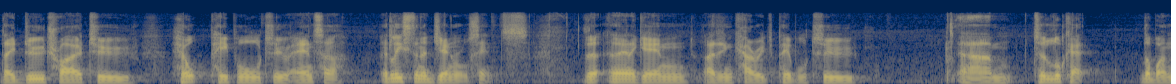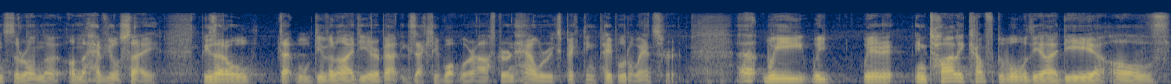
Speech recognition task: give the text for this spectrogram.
they do try to help people to answer, at least in a general sense. The, and then again, I'd encourage people to, um, to look at the ones that are on the, on the Have Your Say, because that'll, that will give an idea about exactly what we're after and how we're expecting people to answer it. Uh, we, we, we're entirely comfortable with the idea of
